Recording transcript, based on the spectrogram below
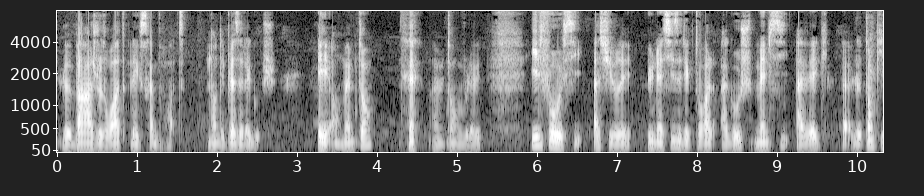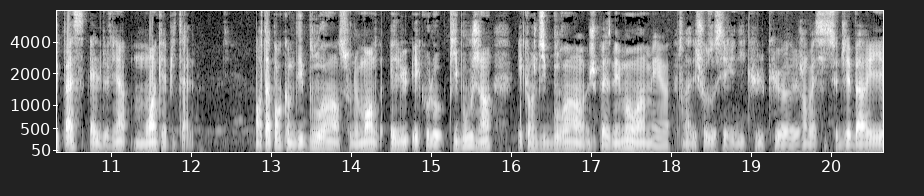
le barrage de droite à l'extrême droite, n'en déplaise à la gauche. Et en même temps, en même temps, vous l'avez, il faut aussi assurer une assise électorale à gauche, même si, avec euh, le temps qui passe, elle devient moins capitale. En tapant comme des bourrins sur le moindre élu écolo qui bouge, hein, et quand je dis bourrin, je pèse mes mots, hein, mais euh, on a des choses aussi ridicules que euh, Jean-Baptiste Djebari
